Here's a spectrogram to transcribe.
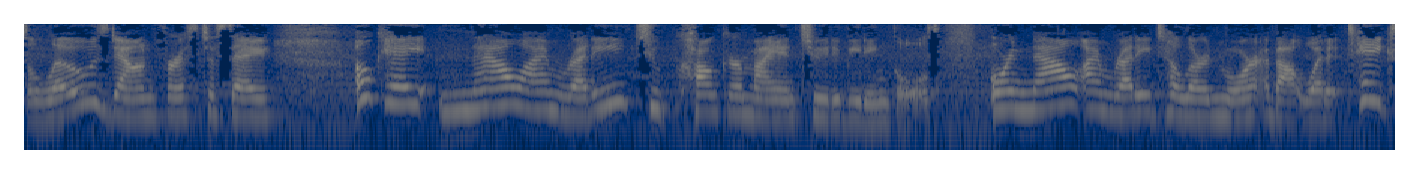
slows down for us to say, okay, now I'm ready to conquer my intuitive eating goals. Or now I'm ready to learn more about what it takes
